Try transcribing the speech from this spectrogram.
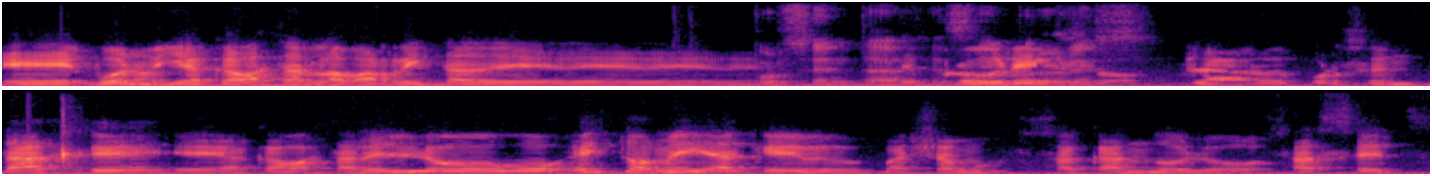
Eh, bueno, y acá va a estar la barrita de, de, porcentaje, progreso, claro, de porcentaje. Eh, acá va a estar el logo. Esto a medida que vayamos sacando los assets,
